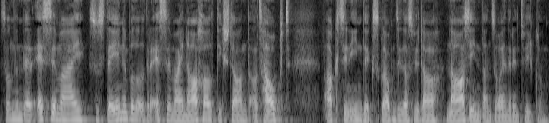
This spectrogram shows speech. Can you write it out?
sondern der SMI Sustainable oder SMI Nachhaltig-Stand als Hauptaktienindex? Glauben Sie, dass wir da nah sind an so einer Entwicklung?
